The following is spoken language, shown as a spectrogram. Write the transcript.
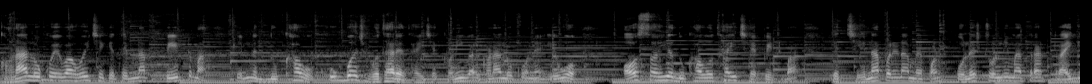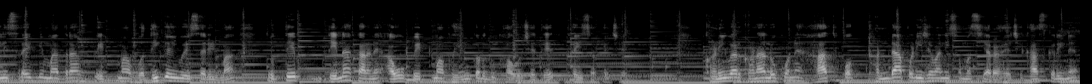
ઘણા લોકો એવા હોય છે કે તેમના પેટમાં તેમને દુખાવો ખૂબ જ વધારે થાય છે. ઘણીવાર ઘણા લોકોને એવો અસહ્ય દુખાવો થાય છે પેટમાં કે જેના પરિણામે પણ કોલેસ્ટ્રોલની માત્રા, ટ્રાઇગ્લિસરાઇડની માત્રા પેટમાં વધી ગઈ હોય શરીરમાં, તો તે તેના કારણે આવો પેટમાં ભયંકર દુખાવો છે તે થઈ શકે છે. ઘણીવાર ઘણા લોકોને હાથ પગ ઠંડા પડી જવાની સમસ્યા રહે છે. ખાસ કરીને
